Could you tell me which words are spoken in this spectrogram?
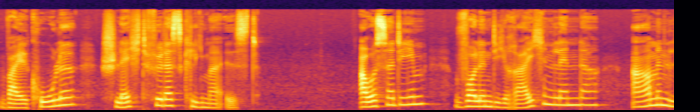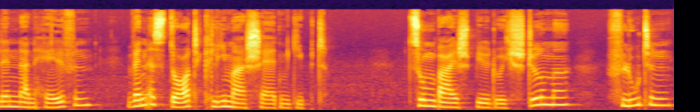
weil Kohle schlecht für das Klima ist. Außerdem wollen die reichen Länder armen Ländern helfen, wenn es dort Klimaschäden gibt zum Beispiel durch Stürme, Fluten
